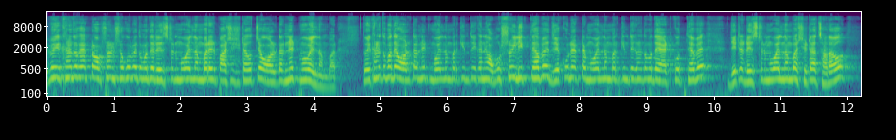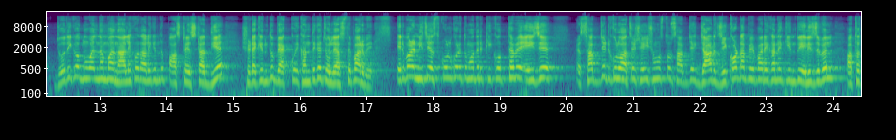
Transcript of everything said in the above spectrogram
এবং এখানে তোকে একটা অপশান শো করবে, তোমাদের রেজিস্টার্ড মোবাইল নাম্বারের পাশে, সেটা হচ্ছে অল্টারনেট মোবাইল নাম্বার তো এখানে তোমাদের অল্টারনেট মোবাইল নাম্বার কিন্তু এখানে অবশ্যই লিখতে হবে। যে কোনো একটা মোবাইল নাম্বার কিন্তু এখানে তোমাদের অ্যাড করতে হবে। যেটা রেজিস্টার্ড মোবাইল নাম্বার সেটা ছাড়াও যদি কেউ মোবাইল নাম্বার না লেখো, তাহলে কিন্তু পাঁচটা স্টার দিয়ে সেটা কিন্তু ব্যাক এখান থেকে চলে আসতে পারবে। এরপরে নিচে স্ক্রোল করে তোমাদের কি করতে হবে, এই যে সাবজেক্টগুলো আছে, সেই সমস্ত সাবজেক্ট যার যে কটা পেপার এখানে কিন্তু এলিজেবল অর্থাৎ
